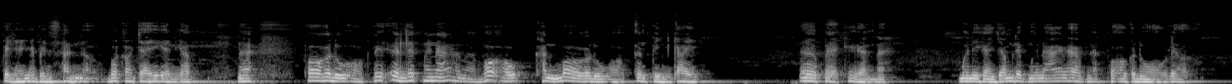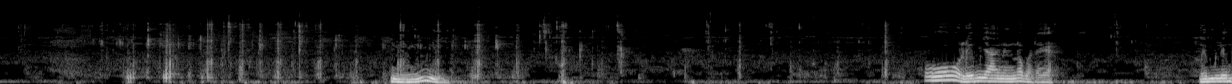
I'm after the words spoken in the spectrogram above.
เป็นอย่างนี้เป็นสั้นเนาะบ่เข้าใจกันครับนะพอเอกระดูกออกเอิ้นเล็บมือนางมาพอเอาคันบ่อกระดูกออกเอิ้นตีนไก่เออแปลกกันนะมือนี้ก็ย้ำเล็บมือนางนะครับนะพอเอากระดูกออกแล้วอืมโอ้ลืมอย่างหนึ่งเนาะบัดนี้อะลืมลืม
